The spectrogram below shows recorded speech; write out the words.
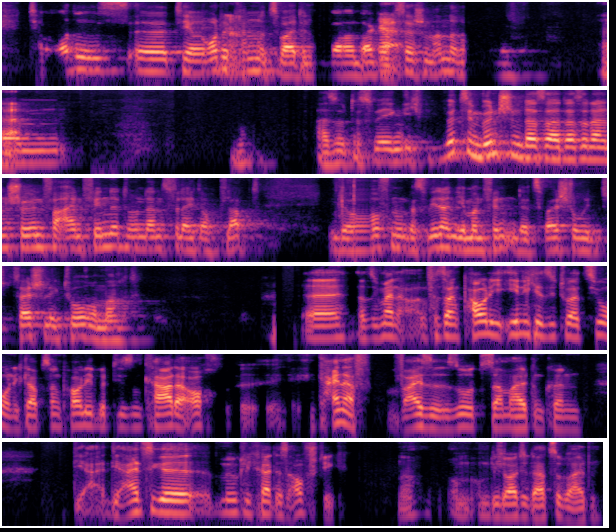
Terodde, ist, äh, Terodde ja. kann nur zweite Liga und da gab es ja. ja. schon andere. Ähm, also deswegen, ich würde es ihm wünschen, dass er, dass er da einen schönen Verein findet und dann es vielleicht auch klappt. In der Hoffnung, dass wir dann jemanden finden, der zweistellig Tore macht. Äh, also ich meine, für St. Pauli ähnliche Situation. Ich glaube, St. Pauli wird diesen Kader auch äh, in keiner Weise so zusammenhalten können. Die, die einzige Möglichkeit ist Aufstieg, ne? um, um die Leute da zu behalten.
